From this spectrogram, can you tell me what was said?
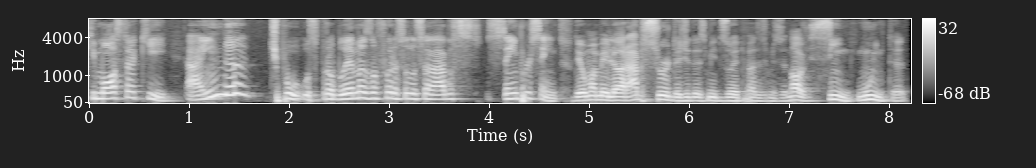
que mostra que ainda, tipo, os problemas não foram solucionados 100%. Deu uma melhora absurda de 2018 para 2019? Sim, muita.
